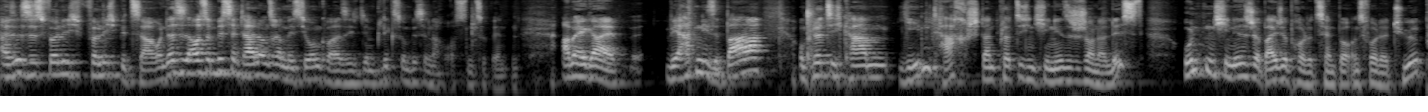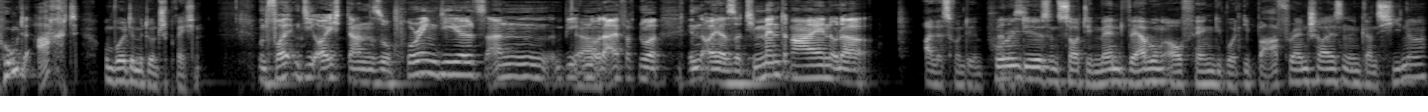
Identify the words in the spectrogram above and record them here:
Also es ist völlig, völlig bizarr. Und das ist auch so ein bisschen Teil unserer Mission quasi, den Blick so ein bisschen nach Osten zu wenden. Aber egal. Wir hatten diese Bar und plötzlich kam, jeden Tag stand plötzlich ein chinesischer Journalist und ein chinesischer Baijiu-Produzent bei uns vor der Tür, Punkt 8, und wollte mit uns sprechen. Und wollten die euch dann so Pouring-Deals anbieten Ja. oder einfach nur in euer Sortiment rein oder Alles von dem. Pouring Deals, ein Sortiment, Werbung aufhängen. Die wollten die Bar franchisen in ganz China.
